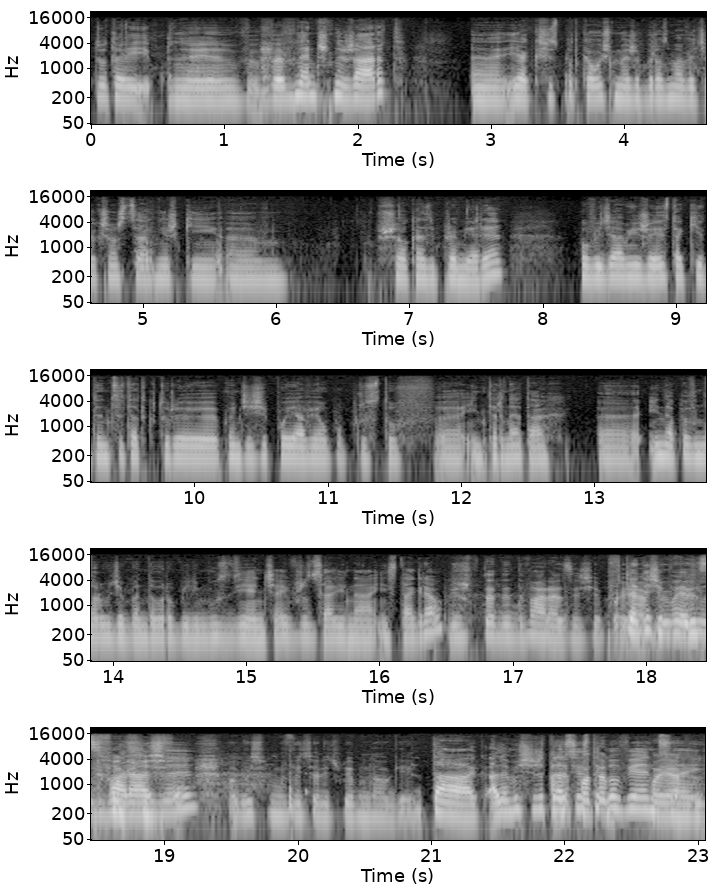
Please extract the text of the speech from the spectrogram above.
tutaj e, wewnętrzny żart. E, Jak się spotkałyśmy, żeby rozmawiać o książce Agnieszki przy okazji premiery, powiedziała mi, że jest taki jeden cytat, który będzie się pojawiał po prostu w internetach i na pewno ludzie będą robili mu zdjęcia i wrzucali na Instagram. Już wtedy dwa razy się pojawił. Wtedy się pojawił dwa mogliśmy- razy. Mogliśmy mówić o liczbie mnogiej. Tak, ale myślę, że teraz Ale jest tego więcej.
